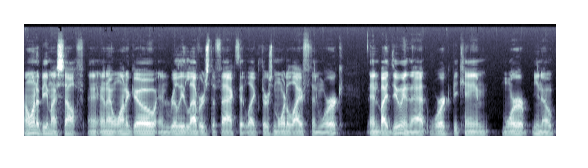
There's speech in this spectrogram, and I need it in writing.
I want to be myself. And, and I want to go and really leverage the fact that like there's more to life than work. And by doing that, work became more, you know,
